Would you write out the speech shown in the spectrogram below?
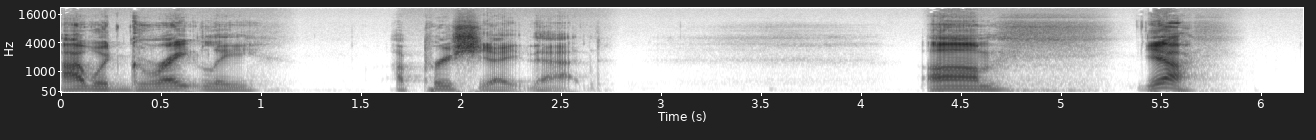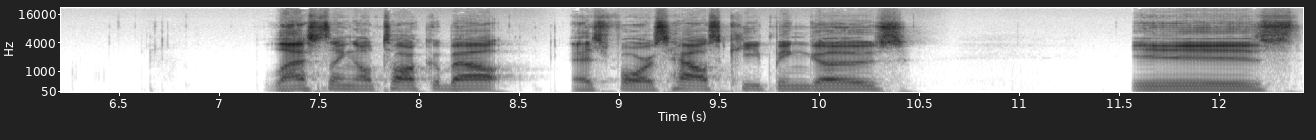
I would greatly appreciate that. Um, yeah. Last thing I'll talk about as far as housekeeping goes is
